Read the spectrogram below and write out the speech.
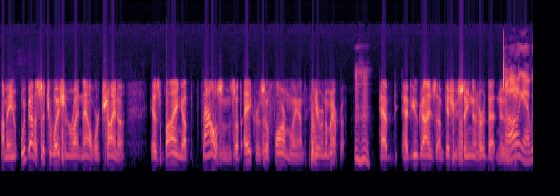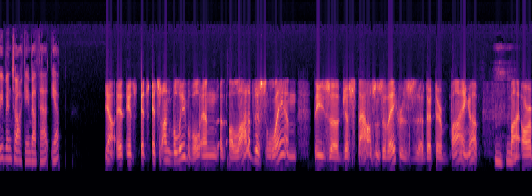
I mean, we've got a situation right now where China is buying up thousands of acres of farmland here in America. Mm-hmm. Have Have you guys? I guess you've seen and heard that news. Oh yeah, we've been talking about that. Yep. Yeah, it, it's it's it's unbelievable, and a lot of this land, these uh, just thousands of acres uh, that they're buying up, Mm-hmm. by are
